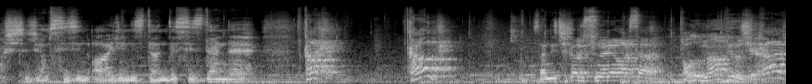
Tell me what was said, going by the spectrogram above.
Başlayacağım sizin ailenizden de sizden de. Kalk! Kalk! Sen de çıkar üstüne ne varsa. Oğlum ne yapıyoruz ya? Çıkar!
